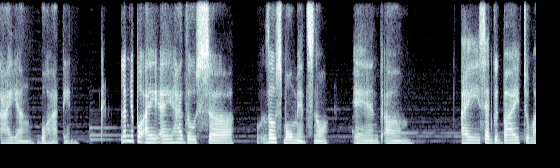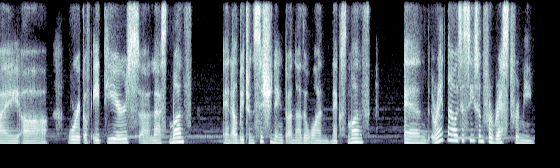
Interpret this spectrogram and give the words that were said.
kayang buhatin. Alam niyo po, I, I had those, uh, those moments, no? And um, I said goodbye to my uh, work of eight years uh, last month, and I'll be transitioning to another one next month. And right now, it's a season for rest for me.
